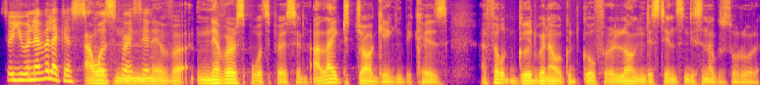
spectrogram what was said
So you were never like a sports I was person. never never a sports person. I liked jogging because I felt good when I could go for a long distance in this Sorora.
